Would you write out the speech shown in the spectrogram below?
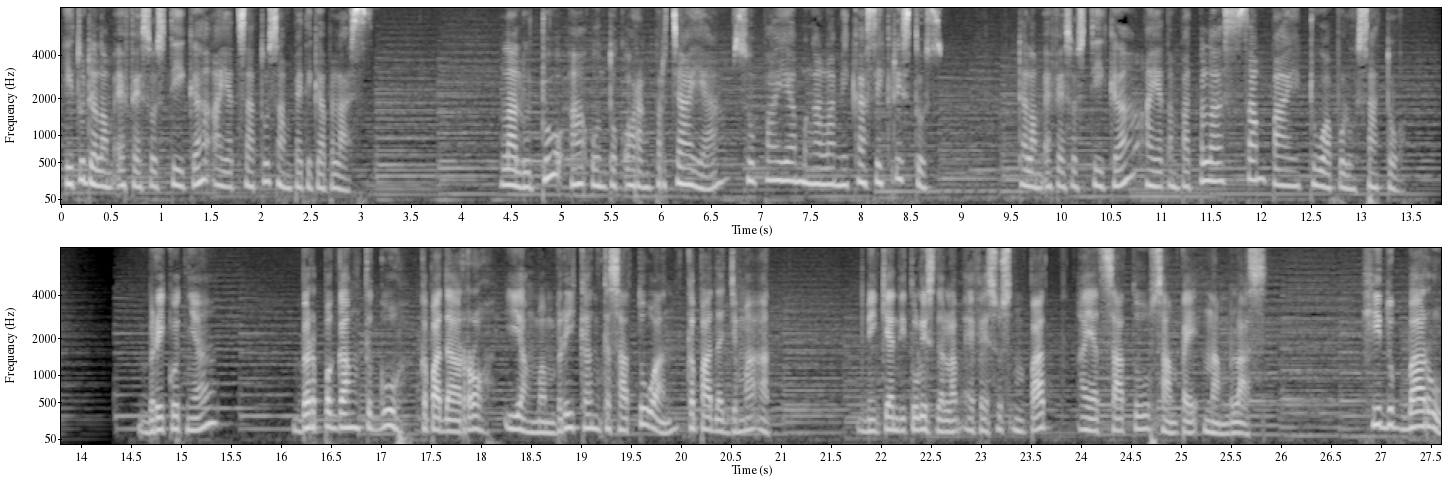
Itu dalam Efesus 3 ayat 1 sampai 13. Lalu doa untuk orang percaya supaya mengalami kasih Kristus dalam Efesus 3 ayat 14 sampai 21. Berikutnya, berpegang teguh kepada roh yang memberikan kesatuan kepada jemaat. Demikian ditulis dalam Efesus 4 ayat 1 sampai 16. Hidup baru,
